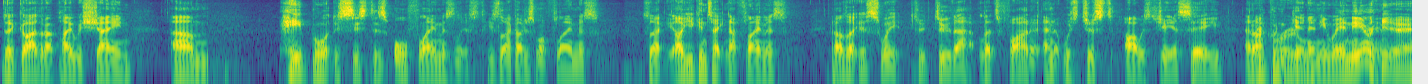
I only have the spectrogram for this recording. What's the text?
the guy that I play with, Shane. Um, he brought the sister's all flamers list. He's like, I just want flamers. It's like, oh, you can take nut flamers. And I was like, yeah, sweet, do, do that. Let's fight it. And it was just, I was GSC, and I You're couldn't brutal. get anywhere near him. Yeah,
